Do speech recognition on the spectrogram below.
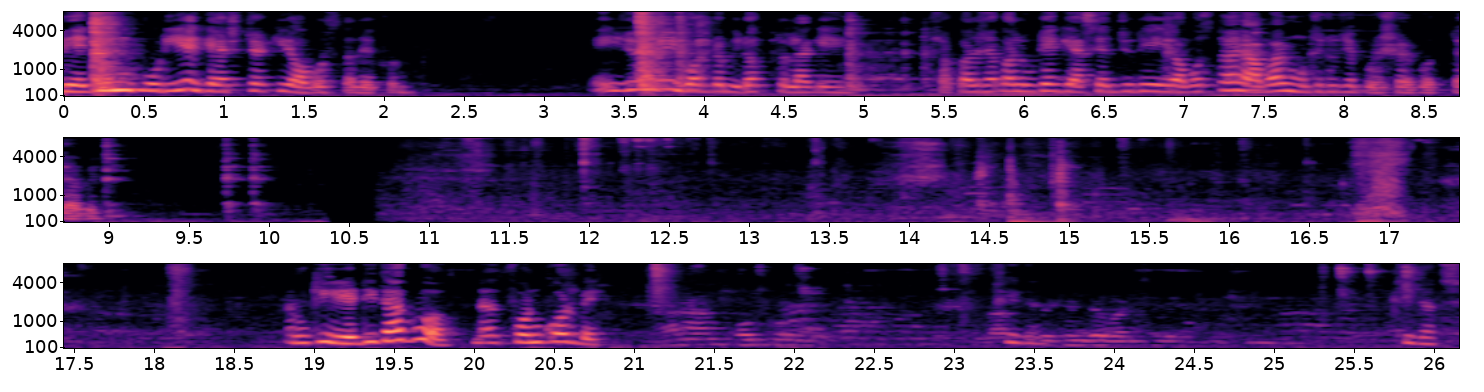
বেগুন পুড়িয়ে গ্যাসটার কি অবস্থা দেখুন। এই জন্যই বড্ড বিরক্ত লাগে। সকাল সকাল উঠে গ্যাসের যদি এই অবস্থা হয়, আবার মুছে টুচে পরিষ্কার করতে হবে। আমি কি রেডি থাকব? না ফোন করবে? ঠিক আছে। ঠিক আছে।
